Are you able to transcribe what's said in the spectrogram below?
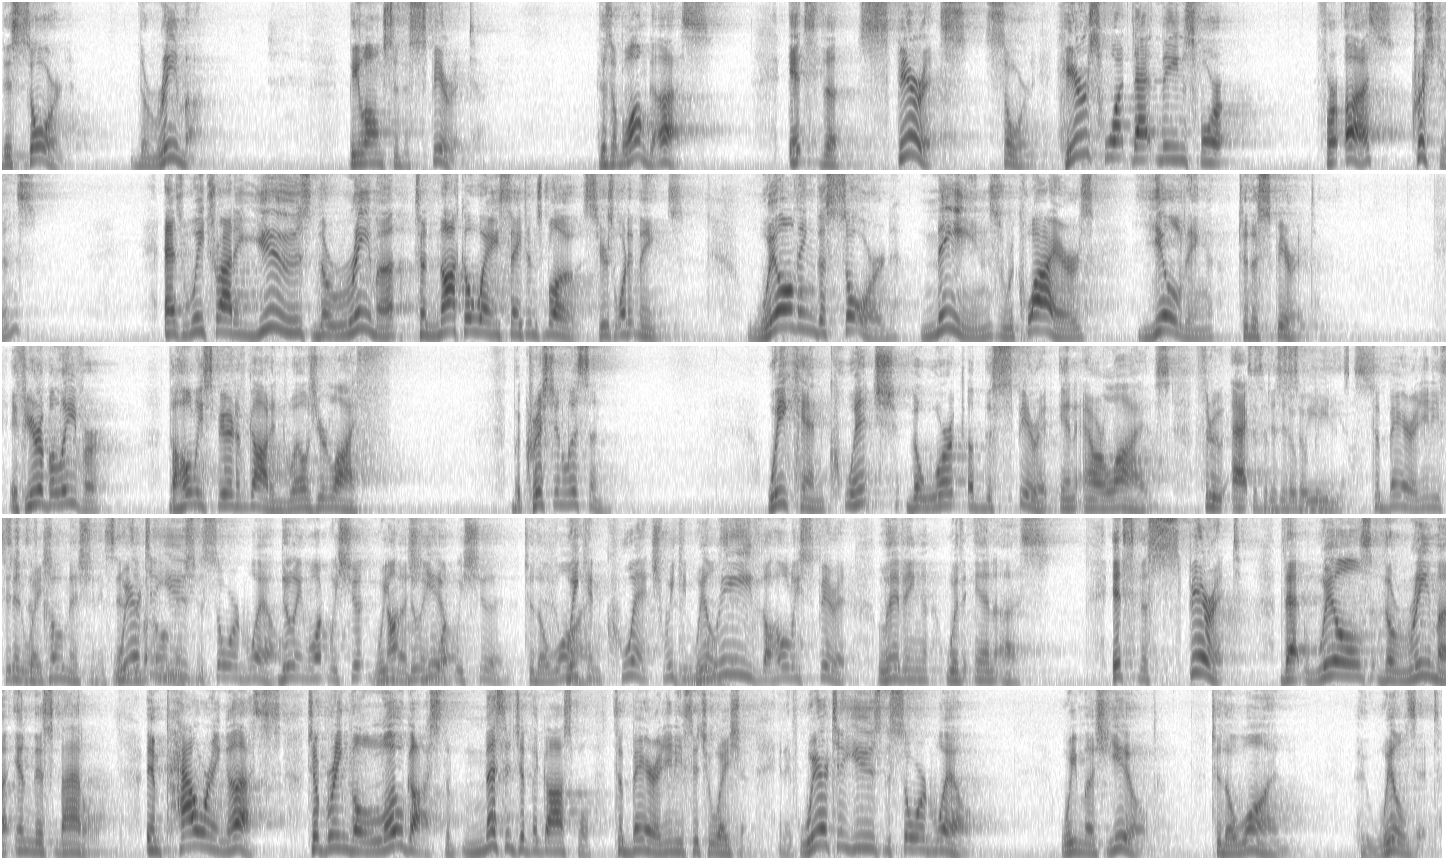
This sword, the Rhema, belongs to the Spirit. Doesn't belong to us. It's the Spirit's sword. Here's what that means for, for us, Christians, as we try to use the Rhema to knock away Satan's blows. Here's what it means wielding the sword means, requires yielding to the Spirit. If you're a believer, the Holy Spirit of God indwells your life. But, Christian, listen. We can quench the work of the Spirit in our lives through acts of, disobedience, to bear in any situation. Sins of commission, We're of to use the sword well, Doing what we should, we not doing what we should. to the one. We can quench, we can leave it. the Holy Spirit living within us. It's the Spirit that wills the Rhema in this battle, empowering us to bring the Logos, the message of the gospel, to bear in any situation. And if we're to use the sword well, we must yield to the one who wills it.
